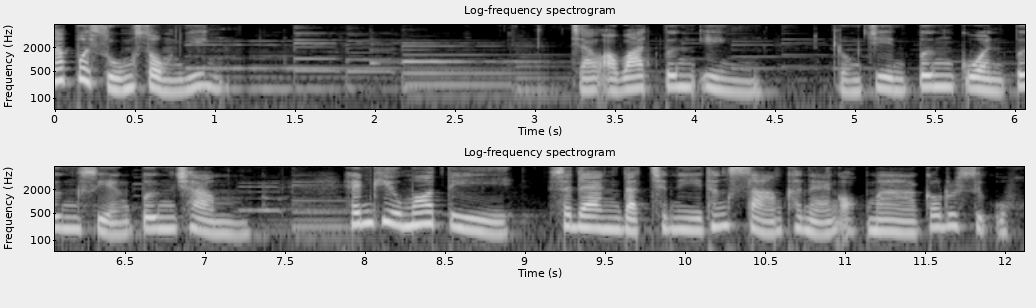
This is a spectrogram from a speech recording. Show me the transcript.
นับว่าสูงส่งยิ่ง เจ้าอาวาสปึ้งอิง หลวงจีนปึ้งกวนปึ้งเสียงปึ้งชำเห็นคิวมอตี แสดงดัชนีทั้งสามแขนงออกมาก็รู้สึกโอ้โห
